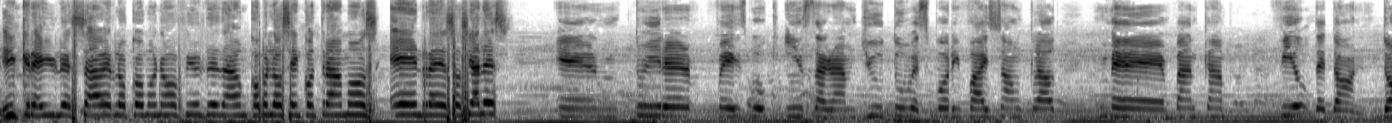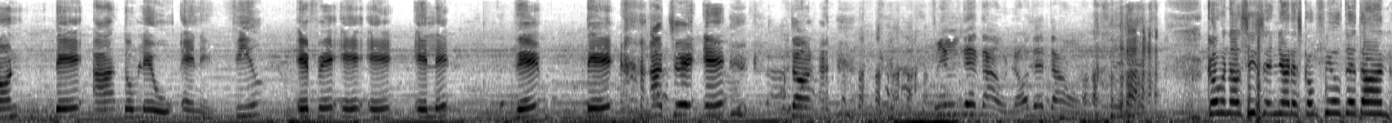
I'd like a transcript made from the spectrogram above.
Increíble saberlo, como no, Feel the Down, ¿cómo los encontramos en redes sociales? En Twitter, Facebook, Instagram, YouTube, Spotify, SoundCloud, eh, Bandcamp, Feel the Dawn, Dawn D-A-W-N, Feel F-E-E-L D-T-H-E Dawn. Feel the Dawn, no the Down. ¿Cómo no? Sí, señores, con Feel the Dawn,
